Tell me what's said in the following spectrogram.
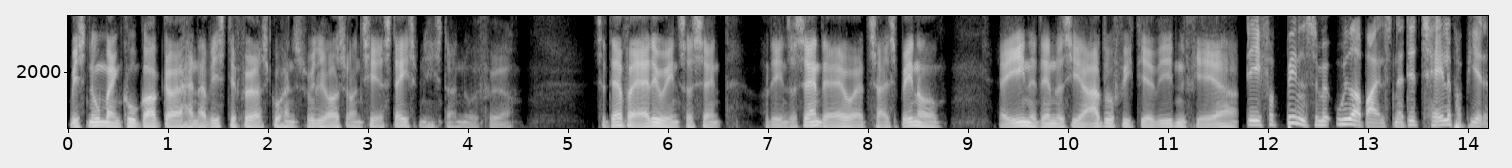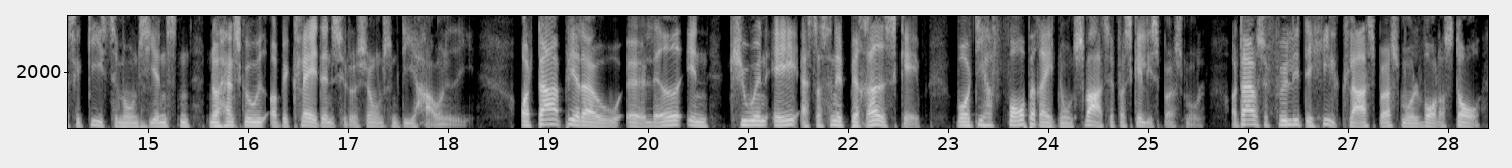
hvis nu man kunne godt gøre, at han har vidst det før, skulle han selvfølgelig også orientere statsministeren noget før. Så derfor er det jo interessant. Og det interessante er jo, at Thijs Binderup er en af dem, der siger, at du fik det at vide den fjerde. Det er i forbindelse med udarbejdelsen af det talepapir, der skal gives til Mogens Jensen, når han skal ud og beklage den situation, som de er havnet i. Og der bliver der jo øh, lavet en Q&A, altså sådan et beredskab, hvor de har forberedt nogle svar til forskellige spørgsmål. Og der er jo selvfølgelig det helt klare spørgsmål, hvor der står,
